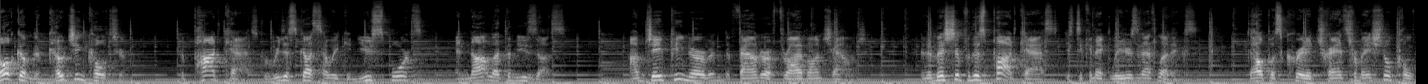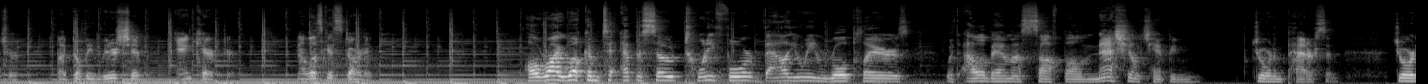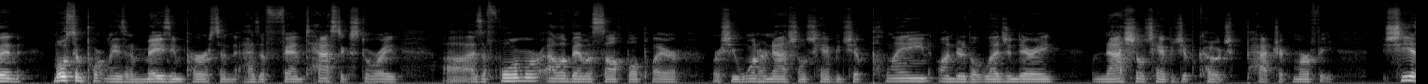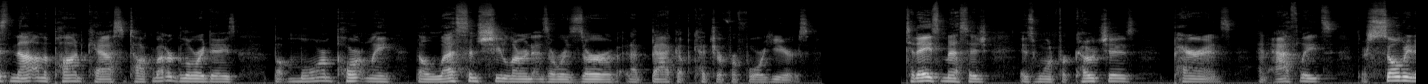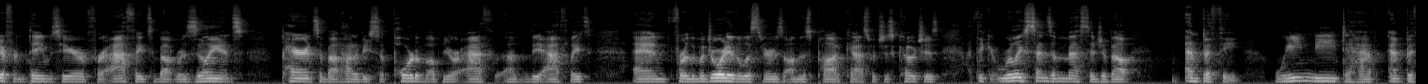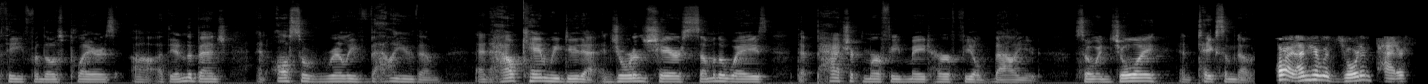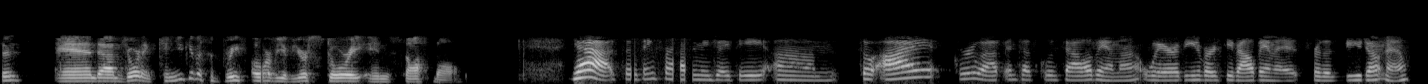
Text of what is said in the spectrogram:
Welcome to Coaching Culture, the podcast where we discuss how we can use sports and not let them use us. I'm JP Nerbun, the founder of Thrive on Challenge, and the mission for this podcast is to connect leaders in athletics to help us create a transformational culture by building leadership and character. Now let's get started. All right, welcome to episode 24 Valuing Role Players with Alabama softball national champion Jordan Patterson. Jordan most importantly, is an amazing person, has a fantastic story uh, as a former Alabama softball player where she won her national championship playing under the legendary national championship coach Patrick Murphy. She is not on the podcast to talk about her glory days, but more importantly, the lessons she learned as a reserve and a backup catcher for four years. Today's message is one for coaches, parents, and athletes there's so many different themes here for athletes about resilience, parents about how to be supportive of your of the athletes, and for the majority of the listeners on this podcast, which is coaches, I think it really sends a message about empathy. We need to have empathy for those players uh, at the end of the bench and also really value them. And how can we do that? And Jordan shares some of the ways that Patrick Murphy made her feel valued. So enjoy and take some notes. All right, I'm here with Jordan Patterson. And um, Jordan, can you give us a brief overview of your story in softball? Yeah, so thanks for having me, JP. Um, so I grew up in Tuscaloosa, Alabama, where the University of Alabama is. For those of you who don't know,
